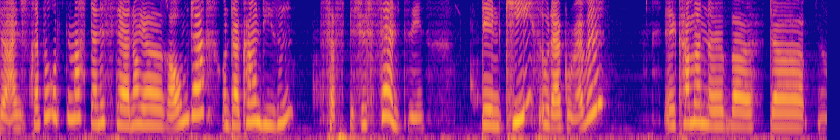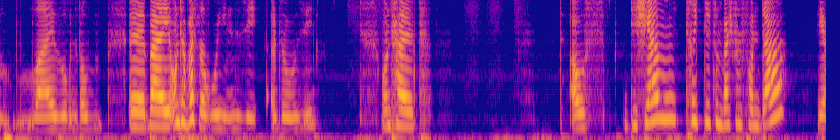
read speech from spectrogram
äh, eine Treppe unten macht, dann ist der neue Raum da und da kann man diesen Suspicious Sand sehen. Den Kies oder Gravel äh, kann man äh, da bei, äh, bei Unterwasserruinen se also sehen. Und halt aus die Scherben kriegt ihr zum Beispiel von da. Ja.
